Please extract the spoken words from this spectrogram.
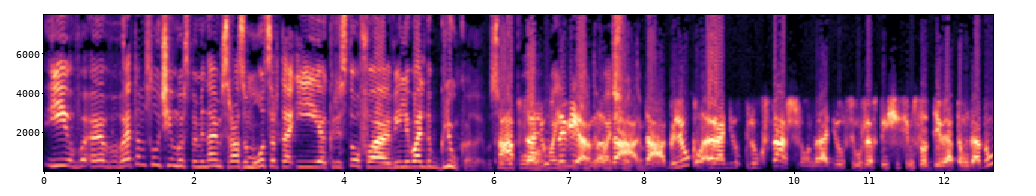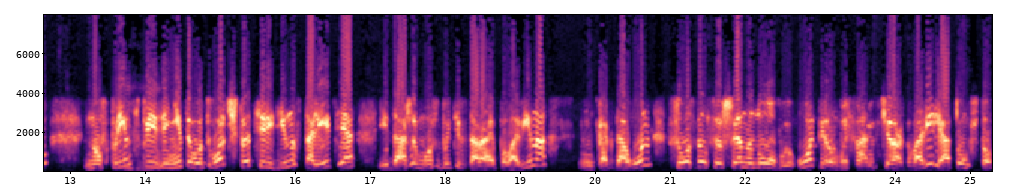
И в, э, в этом случае мы вспоминаем сразу Моцарта и Кристофа Вилливальда Глюка, судя Абсолютно по моим верно, подсчетам. да, да. Глюк родил, Глюк старший, он родился уже в 1709 году, но, в принципе, угу. зенит его творчества от середины столетия и даже, может быть, и вторая половина – когда он создал совершенно новую оперу. Мы с вами вчера говорили о том, что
